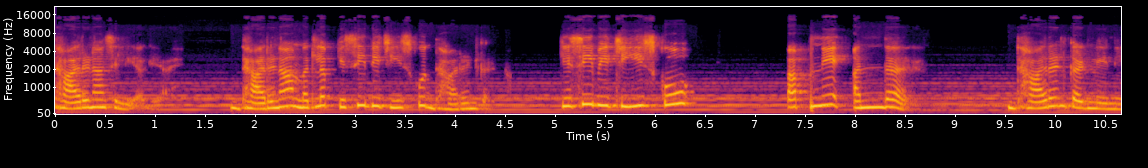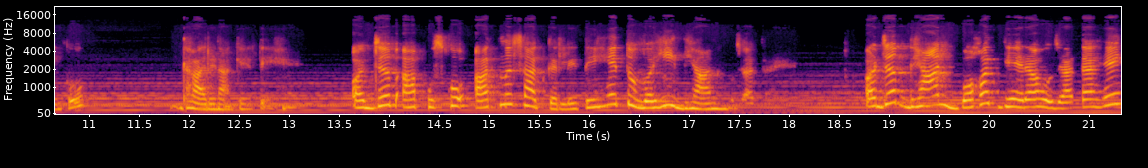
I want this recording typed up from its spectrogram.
धारणा से लिया गया है। धारणा मतलब किसी भी चीज़ को धारण करना। किसी भी चीज़ को अपने अंदर धारण कर लेने को धारणा कहते हैं। और जब आप उसको आत्मसात कर लेते हैं तो वही ध्यान हो जाता है। और जब ध्यान बहुत गहरा हो जाता है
